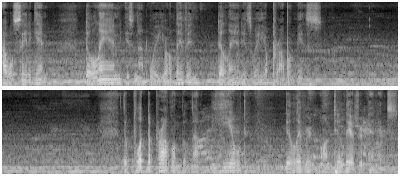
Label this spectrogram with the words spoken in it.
I will say it again. The land is not where you're living. The land is where your problem is. The, pl- the problem will not be healed, delivered until there's repentance.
